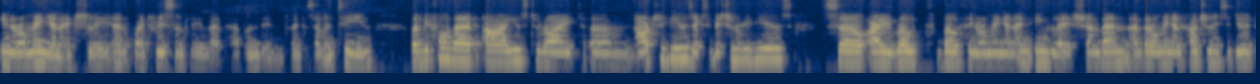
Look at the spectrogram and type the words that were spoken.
in Romanian actually, and quite recently that happened in 2017. But before that, I used to write um, art reviews, exhibition reviews. So I wrote both in Romanian and English. And then at the Romanian Cultural Institute,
